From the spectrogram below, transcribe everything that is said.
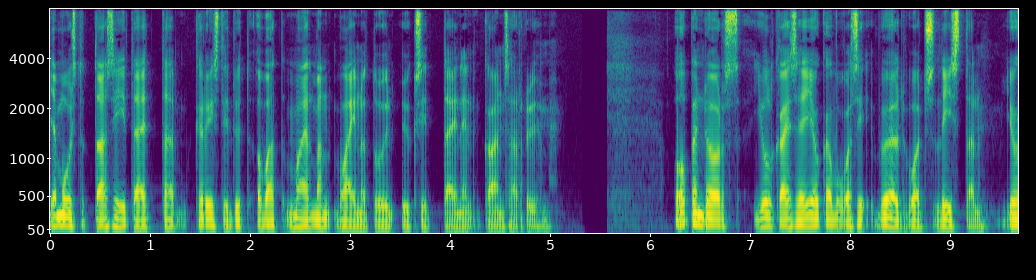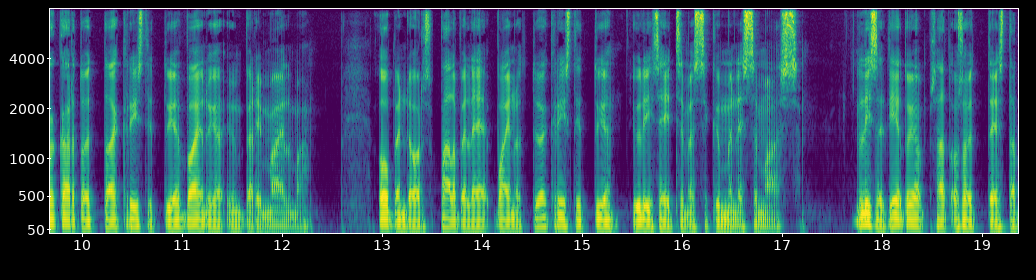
ja muistuttaa siitä, että kristityt ovat maailman vainotuin yksittäinen kansanryhmä. Open Doors julkaisee joka vuosi World Watch-listan, joka kartoittaa kristittyjen vainoja ympäri maailmaa. Open Doors palvelee vainottuja kristittyjä yli 70 maassa. Lisätietoja saat osoitteesta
